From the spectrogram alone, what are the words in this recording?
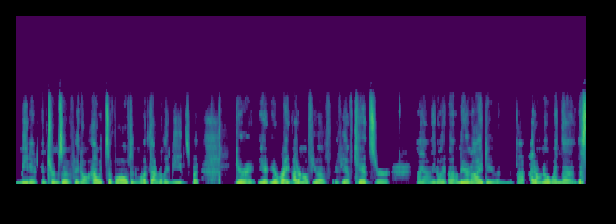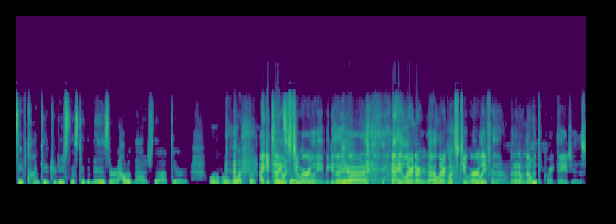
mean it in terms of you know how it's evolved and what that really means but you're you're right. I don't know if you have if you have kids or uh, you know, Ameer and I do, and I, I, don't know when the the safe time to introduce this to them is, or how to manage that, or or, or what. But I can tell it's, you it's uh, too early because I yeah. uh, I learned I learned what's too early for them, but I don't know what the correct age is.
